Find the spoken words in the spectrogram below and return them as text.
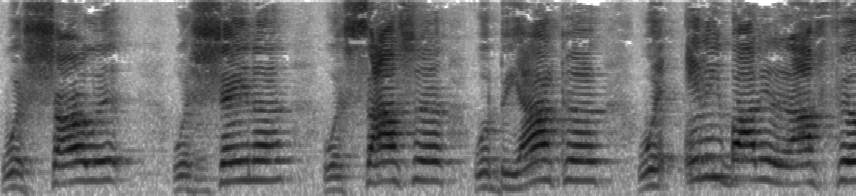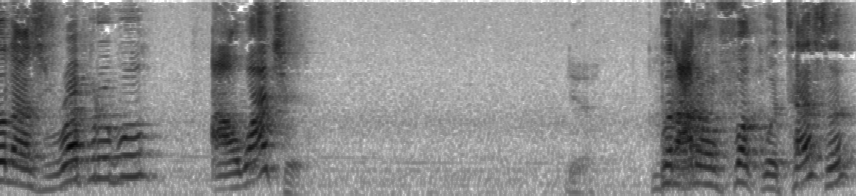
with Charlotte, with mm-hmm. Shayna, with Sasha, with Bianca, with anybody that I feel that's reputable, I'll watch it. But I don't fuck with Tessa.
